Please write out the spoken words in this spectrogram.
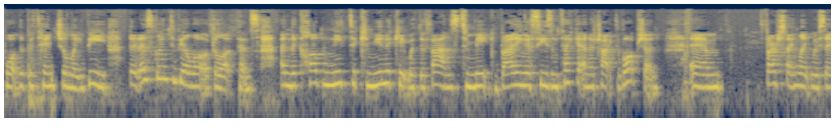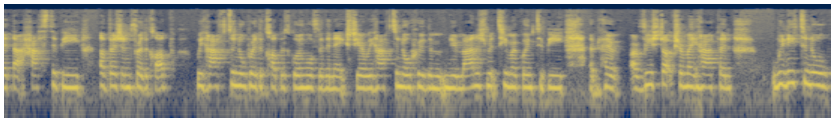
what the potential might be, there is going to be a lot of reluctance, and the club need to communicate with the fans to make buying a season ticket an attractive option. Um, first thing, like we said, that has to be a vision for the club we have to know where the club is going over the next year. We have to know who the new management team are going to be and how a restructure might happen. We need to know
